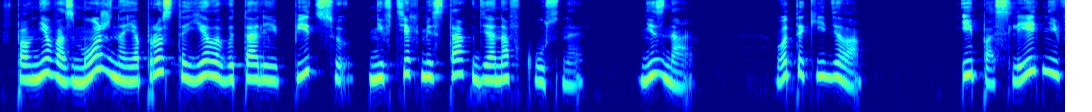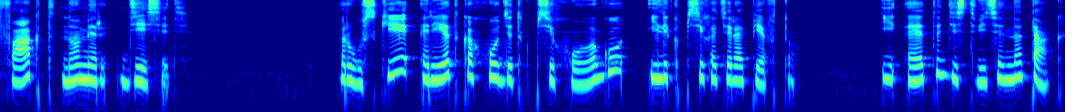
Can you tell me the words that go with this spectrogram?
Вполне возможно, я просто ела в Италии пиццу не в тех местах, где она вкусная. Не знаю. Вот такие дела. И последний факт номер 10. Русские редко ходят к психологу или к психотерапевту. И это действительно так.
